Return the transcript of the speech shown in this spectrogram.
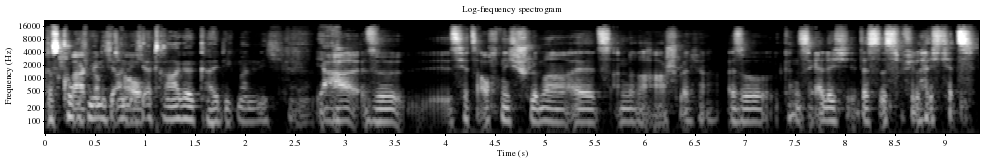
Das gucke ich mir nicht an. Ich ertrage Kai Diekmann nicht. Ja. ja, also ist jetzt auch nicht schlimmer als andere Arschlöcher. Also ganz ehrlich, das ist vielleicht jetzt,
